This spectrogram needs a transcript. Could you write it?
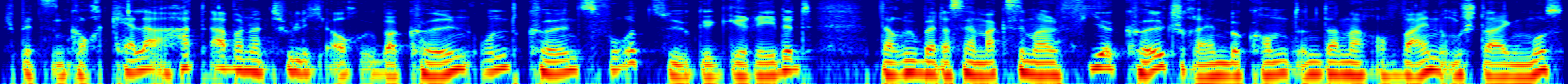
Spitzenkoch Keller hat aber natürlich auch über Köln und Kölns Vorzüge geredet, darüber, dass er maximal vier Kölsch reinbekommt und danach auf Wein umsteigen muss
